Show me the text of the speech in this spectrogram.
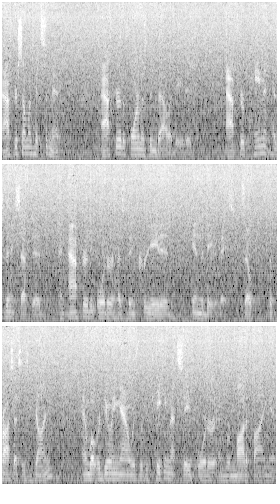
after someone hits submit, after the form has been validated, after payment has been accepted, and after the order has been created in the database. So the process is done, and what we're doing now is we're just taking that saved order and we're modifying it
